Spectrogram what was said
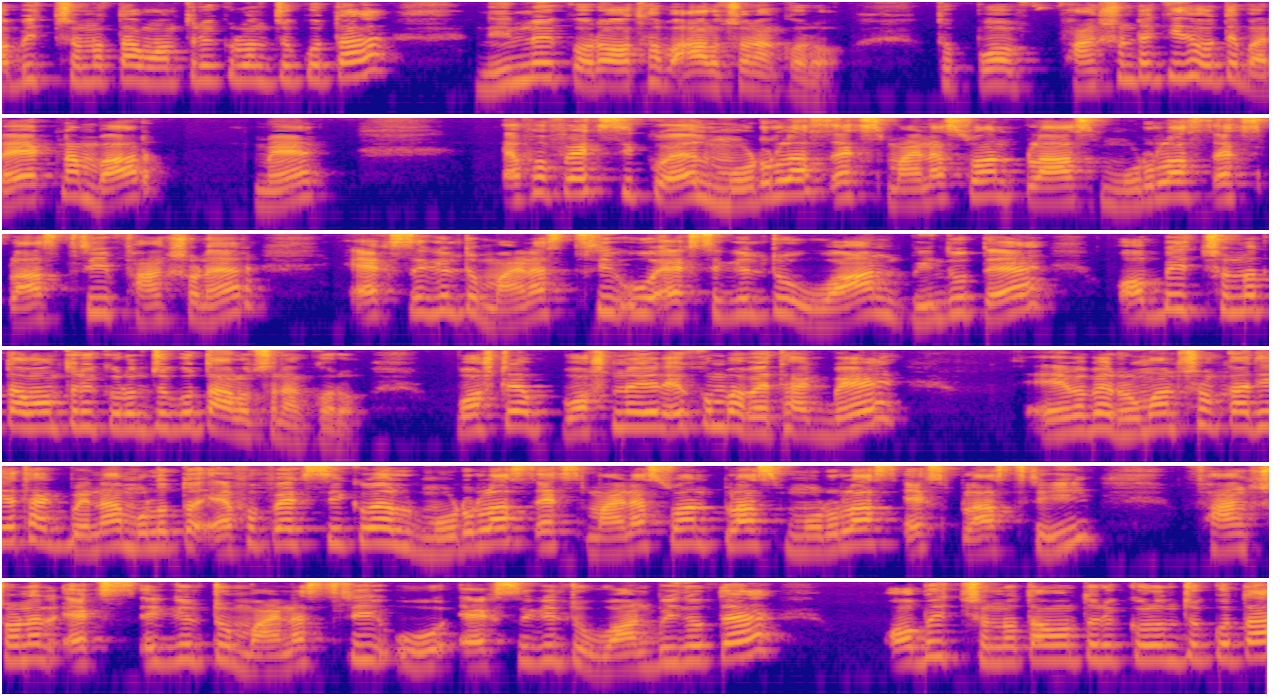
অবিচ্ছিন্নতা ও অন্তরীকরণ যোগ্যতা নির্ণয় করো অথবা আলোচনা করো। তো ফাংশনটা কি হতে পারে? এক number math f of x equal modulus x minus one plus modulus x plus three ফাংশনের x equal to minus three ও এক্স ইকুয়াল টু ওয়ান বিন্দুতে অবিচ্ছিন্নতা অন্তরীকরণ যোগ্যতা আলোচনা করো। প্রশ্নে, প্রশ্ন এরকমভাবে থাকবে, এভাবে রোমান সংখ্যা দিয়ে থাকবে না, মূলত f of x equal modulus x minus one plus modulus x plus three ফাংশনের x equal to minus three ও এক্স ইকুয়াল টু ওয়ান বিন্দুতে অবিচ্ছিন্নতা অন্তরীকরণ যোগ্যতা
